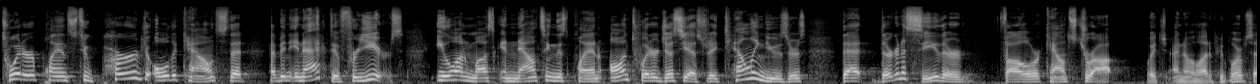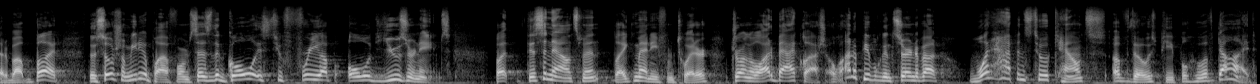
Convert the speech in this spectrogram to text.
Twitter plans to purge old accounts that have been inactive for years. Elon Musk announcing this plan on Twitter just yesterday, telling users that they're going to see their follower counts drop, which I know a lot of people are upset about. But the social media platform says the goal is to free up old usernames. But this announcement, like many from Twitter, drawing a lot of backlash. A lot of people concerned about what happens to accounts of those people who have died.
